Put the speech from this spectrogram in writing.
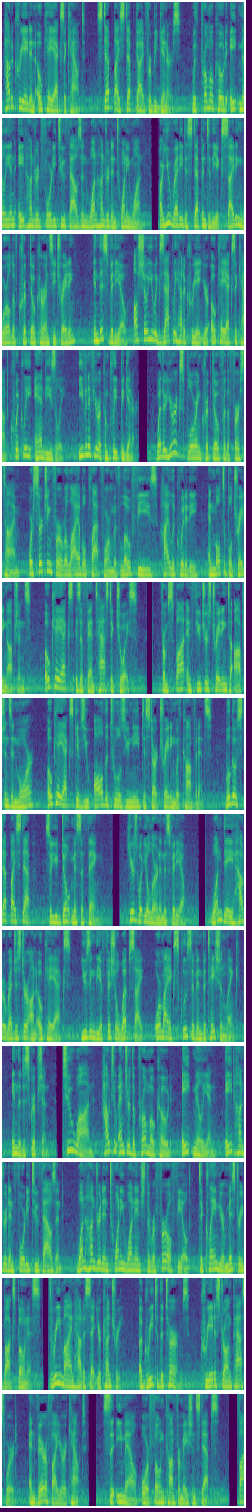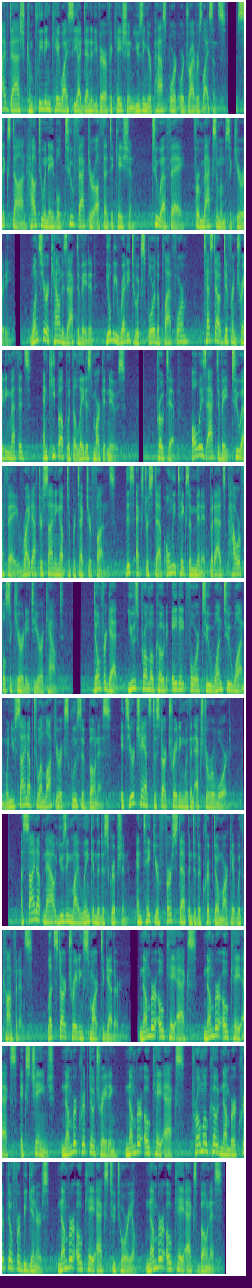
How to create an OKX account. Step-by-step guide for beginners. With promo code 8842121. Are you ready to step into the exciting world of cryptocurrency trading? In this video, I'll show you exactly how to create your OKX account quickly and easily, even if you're a complete beginner. Whether you're exploring crypto for the first time or searching for a reliable platform with low fees, high liquidity, and multiple trading options, OKX is a fantastic choice. From spot and futures trading to options and more, OKX gives you all the tools you need to start trading with confidence. We'll go step by step so you don't miss a thing. Here's what you'll learn in this video. One day how to register on OKX using the official website or my exclusive invitation link in the description. 2 1 How to enter the promo code 8842121 inch the referral field to claim your mystery box bonus. 3 Mine how to set your country. Agree to the terms, create a strong password, and verify your account. Email or phone confirmation steps. 5 dash completing KYC identity verification using your passport or driver's license. 6 Don how to enable two-factor authentication, 2FA, for maximum security. Once your account is activated, you'll be ready to explore the platform, test out different trading methods, and keep up with the latest market news. Pro tip, always activate 2FA right after signing up to protect your funds. This extra step only takes a minute but adds powerful security to your account. Don't forget, use promo code 8842121 when you sign up to unlock your exclusive bonus. It's your chance to start trading with an extra reward. A sign up now using my link in the description and take your first step into the crypto market with confidence. Let's start trading smart together. Number OKX, Number OKX, Exchange, Number Crypto Trading, Number OKX, Promo Code Number Crypto for Beginners, Number OKX Tutorial, Number OKX Bonus,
